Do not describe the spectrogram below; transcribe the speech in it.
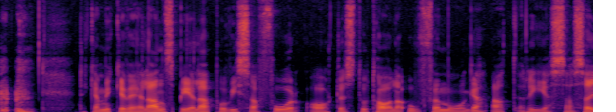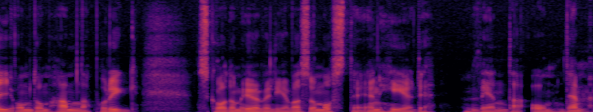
Det kan mycket väl anspela på vissa fårarters totala oförmåga att resa sig om de hamnar på rygg. Ska de överleva så måste en herde vända om dem.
